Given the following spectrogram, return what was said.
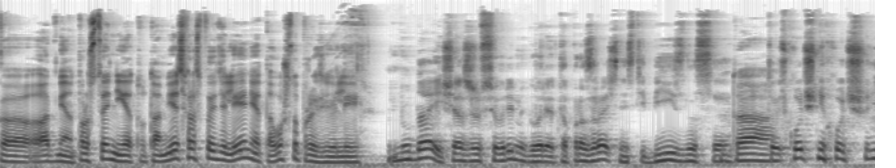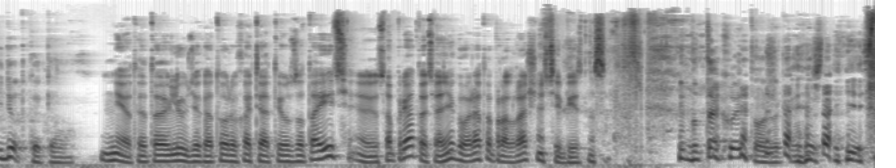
э, обмен, просто нету. Там есть распределение того, что произвели. Ну да, и сейчас же все время говорят о прозрачности бизнеса. Да. То есть хочешь не хочешь, идет к этому. Нет, это люди, которые хотят его затаить, э, запрятать, они говорят о прозрачности бизнеса. Ну, такое тоже, конечно, есть.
